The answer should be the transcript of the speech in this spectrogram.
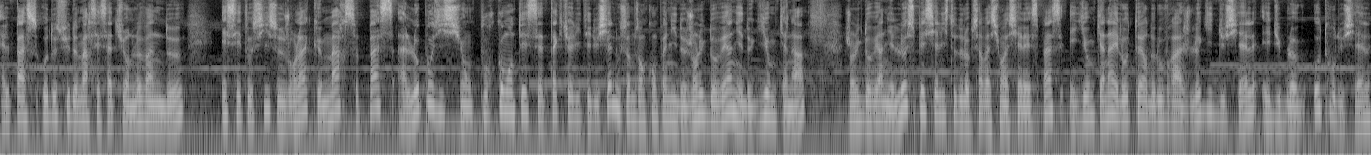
elle passe au-dessus de Mars et Saturne le 22, et c'est aussi ce jour-là que Mars passe à l'opposition. Pour commenter cette actualité du ciel, nous sommes en compagnie de Jean-Luc Dauvergne et de Guillaume Cana. Jean-Luc Dauvergne est le spécialiste de l'observation à ciel et espace et Guillaume Cana est l'auteur de l'ouvrage Le Guide du ciel et du blog Autour du ciel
